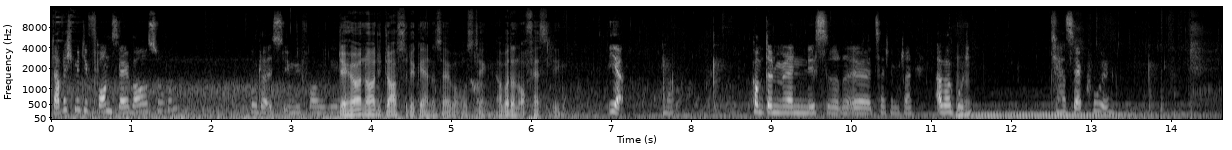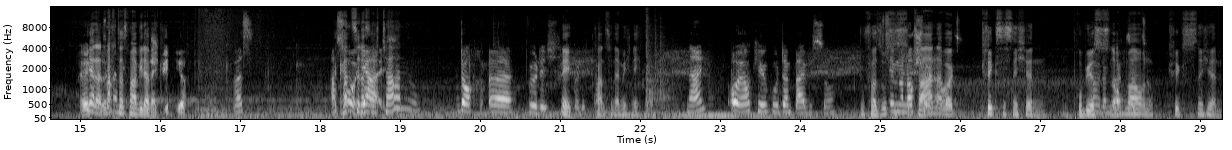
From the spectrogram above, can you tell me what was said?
Darf ich mir die Form selber aussuchen? Oder ist die irgendwie vorgegeben? Der Hörner, die darfst du dir gerne selber ausdenken, aber dann auch festlegen. ja. ja. Kommt dann meine nächste äh, Zeichnung mit rein. Aber gut. Mhm. Tja, sehr cool. Hey, Ja, dann mach das mal wieder weg. steht hier? Was? Ach Kannst du das ja, nicht tarnen? Doch, äh, würde ich. Nee, würde ich kannst du nämlich nicht mehr. Nein? Oh, ja, okay, gut, dann bleibe ich so. Du versuchst Sieht es immer zu fahren, aber aus. kriegst es nicht hin. Probierst Oh, es nochmal jetzt so. und kriegst es nicht hin.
